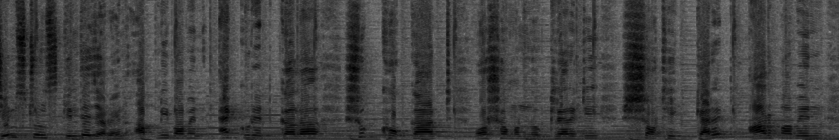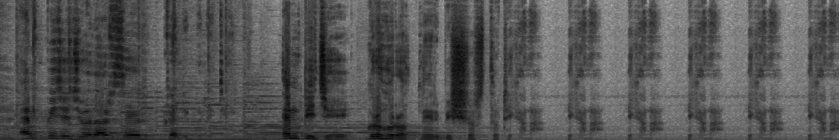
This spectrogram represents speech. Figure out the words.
জেমস্টোনস কিনতে যাবেন, আপনি পাবেন অ্যাকুরেট কালার সূক্ষ্ম কাট অসামান্য ক্ল্যারিটি সঠিক ক্যারেট আর পাবেন এমপিজে জুয়েলার্সের ক্রেডিবিলিটি এমপিজে গ্রহরত্নের বিশ্বস্ত ঠিকানা ঠিকানা ঠিকানা ঠিকানা ঠিকানা ঠিকানা।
